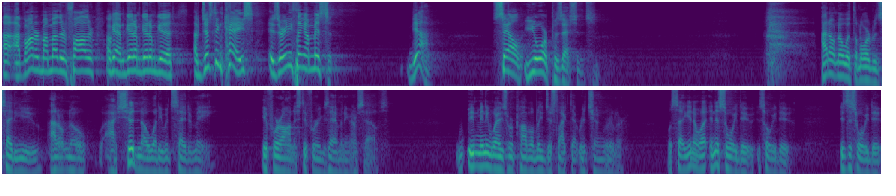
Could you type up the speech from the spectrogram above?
Uh, I've honored my mother and father. Okay, I'm good. I'm good. I'm good. Uh, just in case, is there anything I'm missing? Yeah. Sell your possessions. I don't know what the Lord would say to you. I don't know. I should know what he would say to me if we're honest, if we're examining ourselves. In many ways, we're probably just like that rich young ruler. We'll say, you know what, and this is what we do. It's what we do. It's just what we do?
